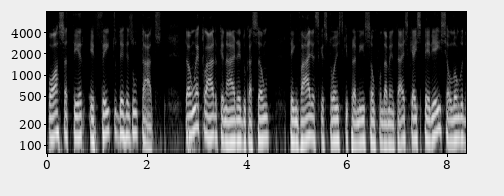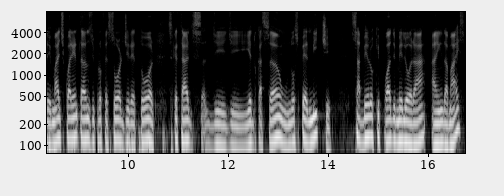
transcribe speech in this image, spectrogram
possa ter efeito de resultados. Então, é claro que na área da educação tem várias questões que para mim são fundamentais, que a experiência ao longo de mais de 40 anos de professor, diretor, secretário de, de, de educação nos permite saber o que pode melhorar ainda mais,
